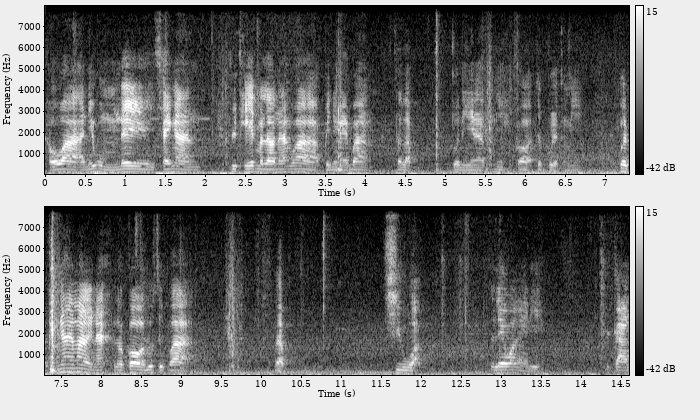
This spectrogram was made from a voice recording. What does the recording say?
เพราะว่าอันนี้ผมได้ใช้งานคือเทสมาแล้วนะว่าเป็นยังไงบ้าง สำหรับตัวนี้นะครับนี่ก็จะเปิดตรงนี้ เปิดปิดง่ายมากเลยนะ แล้วก็รู้สึกว่าแบบชิวอะจะเรียกว่าไงดี คือการ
